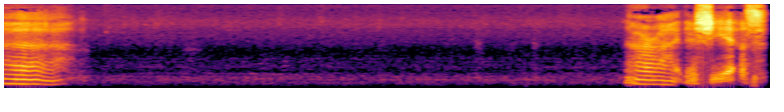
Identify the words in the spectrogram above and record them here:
Uh, all right, there she is.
